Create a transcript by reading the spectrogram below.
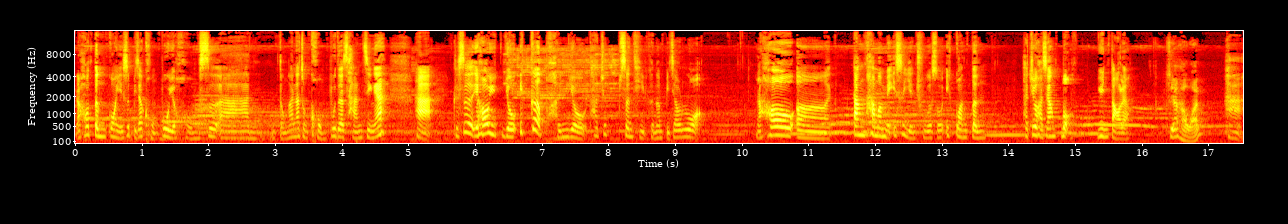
然后灯光也是比较恐怖，有红色啊，你懂啊，那种恐怖的场景啊，哈、可是然后有一个朋友，他就身体可能比较弱，然后呃，当他们每一次演出的时候一关灯，他就好像嘣晕倒了。这样好玩？哈，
